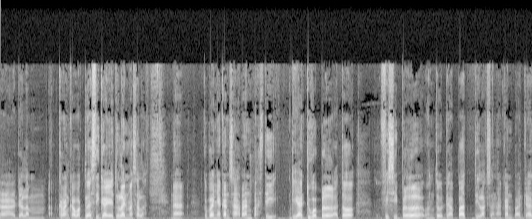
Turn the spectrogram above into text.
uh, dalam kerangka waktu S3 ya itu lain masalah. Nah, kebanyakan saran pasti dia doable atau visible untuk dapat dilaksanakan pada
